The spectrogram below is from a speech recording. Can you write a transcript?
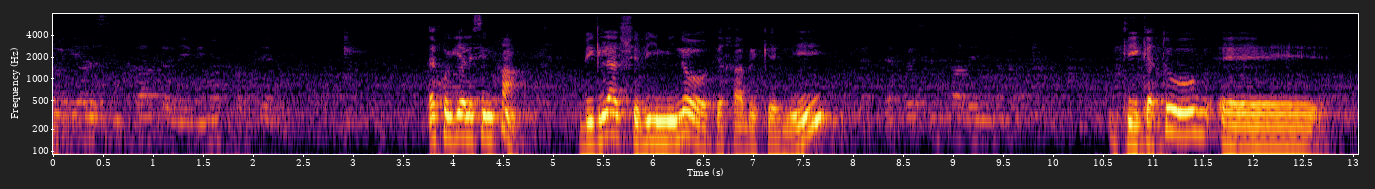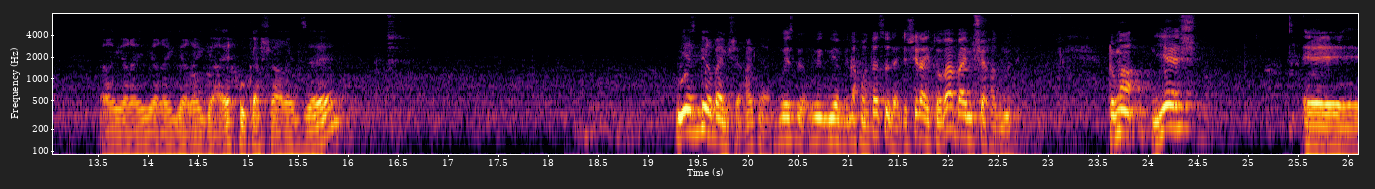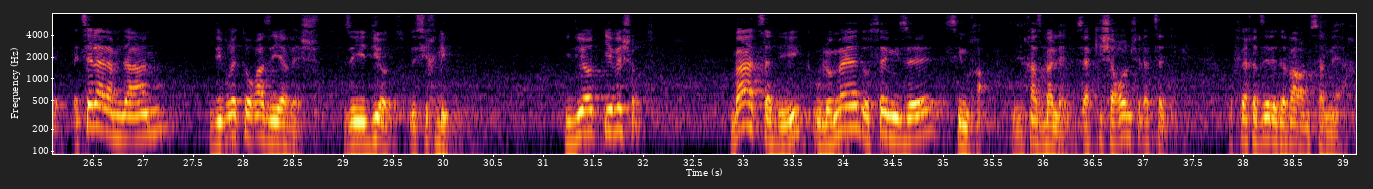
איך הוא הגיע לשמחה? בגלל שבימינו תחבקני, כי כתוב, אה, רגע, רגע, רגע, רגע, איך הוא קשר את זה? הוא יסביר בהמשך, רק הוא יסביר, נכון, אתה צודק, השאלה היא טובה, בהמשך הגמרא. כלומר, יש, אה, אצל הלמדן דברי תורה זה יבש, זה ידיעות, זה שכלי. ידיעות יבשות. בא הצדיק, הוא לומד, עושה מזה שמחה, זה נכנס בלב, זה הכישרון של הצדיק, הופך את זה לדבר המשמח.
